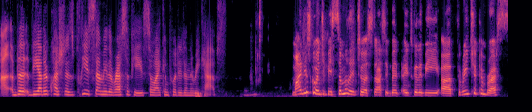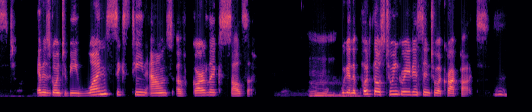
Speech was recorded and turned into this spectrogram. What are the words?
uh, the the other question is, please send me the recipes so I can put it in the recaps. Mine is going to be similar to a Stacia, but it's going to be uh, three chicken breasts, and there's going to be one 16 ounce of garlic salsa. Mm. We're going to put those two ingredients into a crock pot. Mm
